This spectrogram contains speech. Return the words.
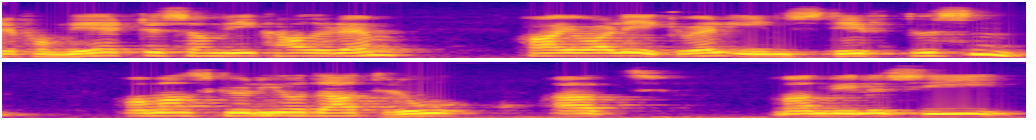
reformerte, som vi kaller dem, har jo allikevel innstiftelsen. Og man skulle jo da tro at man ville si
